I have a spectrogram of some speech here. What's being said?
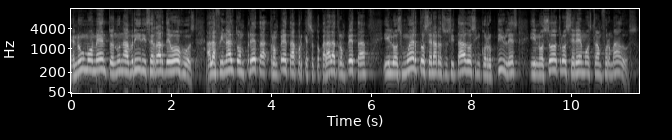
en un momento, en un abrir y cerrar de ojos, a la final trompeta, trompeta, porque se tocará la trompeta, y los muertos serán resucitados incorruptibles, y nosotros seremos transformados.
